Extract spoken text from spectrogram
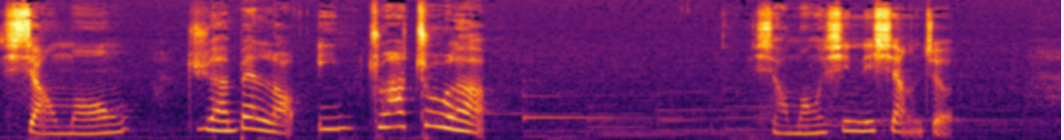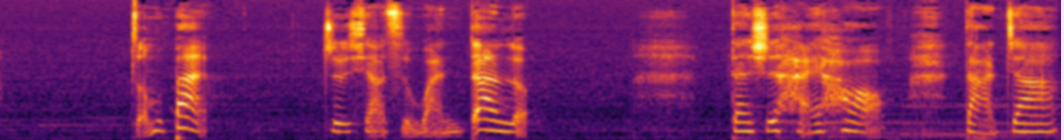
小萌居然被老鹰抓住了。小萌心里想着：“怎么办？这下子完蛋了。”但是还好，大家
